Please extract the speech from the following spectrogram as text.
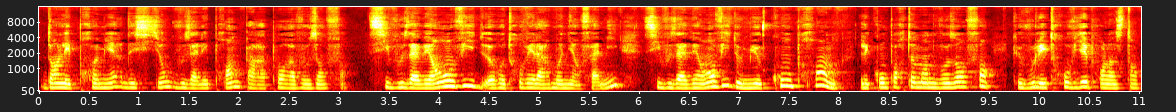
dans les premières décisions que vous allez prendre par rapport à vos enfants. Si vous avez envie de retrouver l'harmonie en famille, si vous avez envie de mieux comprendre les comportements de vos enfants, que vous les trouviez pour l'instant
